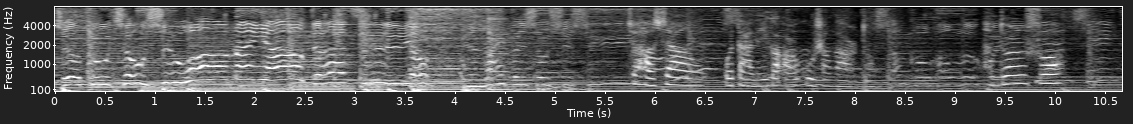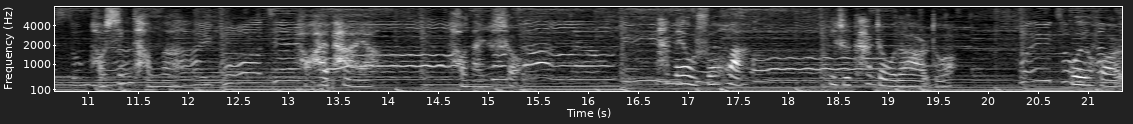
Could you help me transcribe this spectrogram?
就就好像我打了一个耳骨上的耳洞，很多人说好心疼啊，好害怕呀，好难受。他没有说话，一直看着我的耳朵。过一会儿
